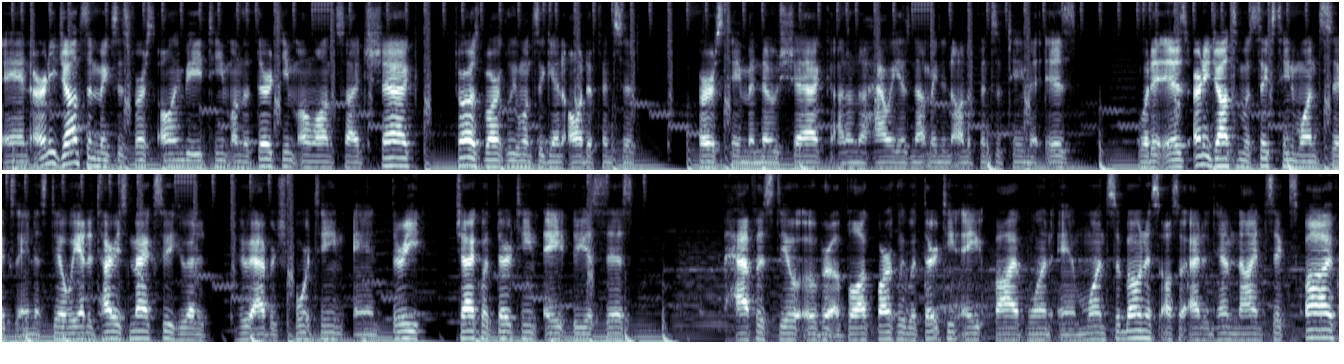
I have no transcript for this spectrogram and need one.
And Ernie Johnson makes his first All-NBA team on the third team alongside Shaq. Charles Barkley once again all defensive first team and no Shaq. I don't know how he has not made an all-defensive team. It is what it is. Ernie Johnson was 16, 1, 6, and a steal. We had a Tyrese Maxey who had a, who averaged 14 and 3. Shaq with 13, 8, 3 assists. Half a steal over a block. Barkley with 13, 8, 5, 1, and 1. Sabonis also added him 9, 6, 5.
